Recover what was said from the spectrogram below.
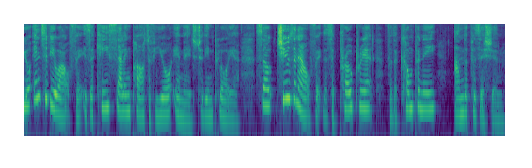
Your interview outfit is a key selling part of your image to the employer, so choose an outfit that's appropriate for the company and the position.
